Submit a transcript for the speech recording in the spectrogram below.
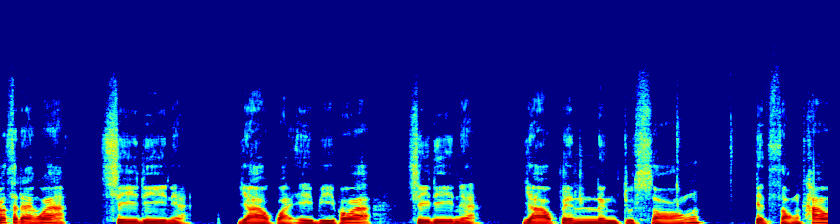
ก็แสดงว่า C D เนี่ยยาวกว่า A B เพราะว่า C D เนี่ยยาวเป็น 1.272 เท่า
